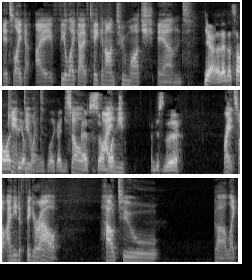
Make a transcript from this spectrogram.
it's like I feel like I've taken on too much and Yeah, that, that's how I Can't feel. do kind it. of. Like I just so I have so I much. need I'm just the Right. So I need to figure out how to, uh, like,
